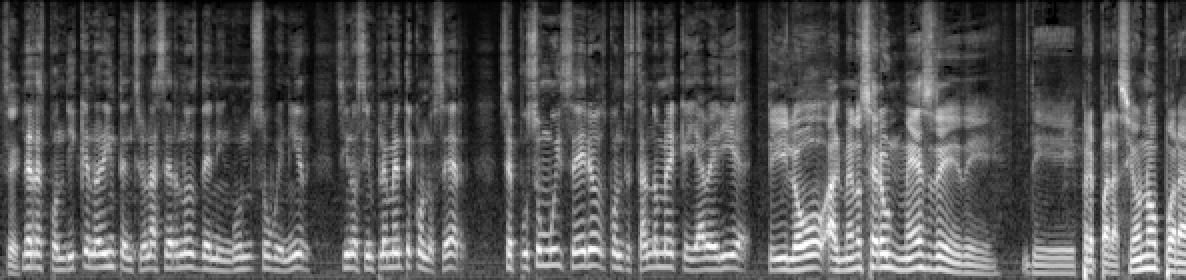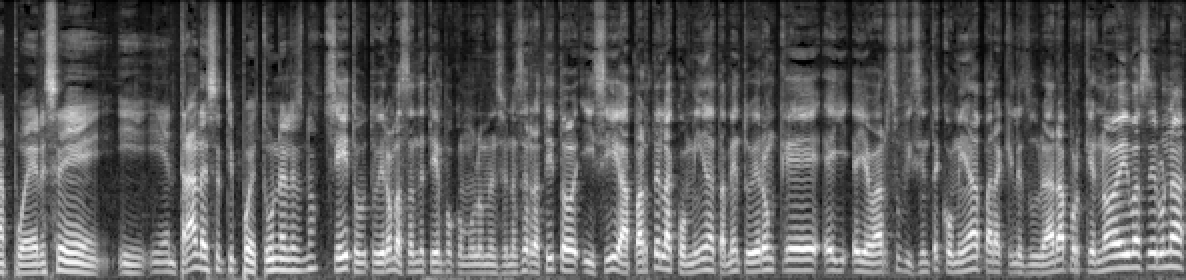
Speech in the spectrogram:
Sí. Le respondí que no era intención hacernos de ningún souvenir, sino simplemente conocer. Se puso muy serio contestándome que ya vería. Y luego al menos era un mes de, de, de preparación, ¿no? Para poderse y, y entrar a ese tipo de túneles, ¿no? Sí, tu- tuvieron bastante tiempo, como lo mencioné hace ratito. Y sí, aparte de la comida, también tuvieron que eh, llevar suficiente comida para que les durara, porque no iba a ser una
